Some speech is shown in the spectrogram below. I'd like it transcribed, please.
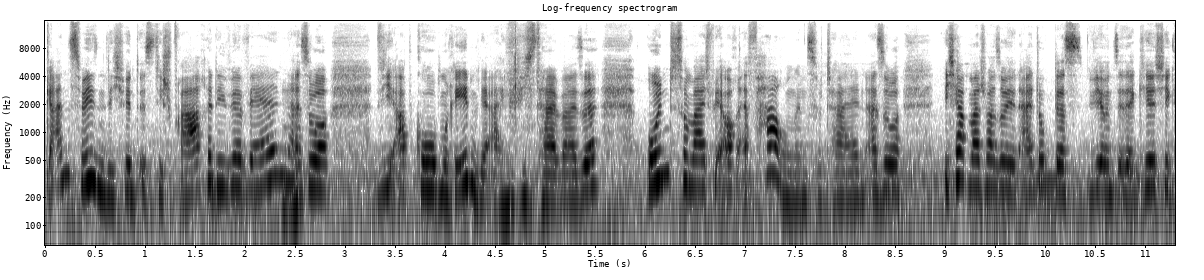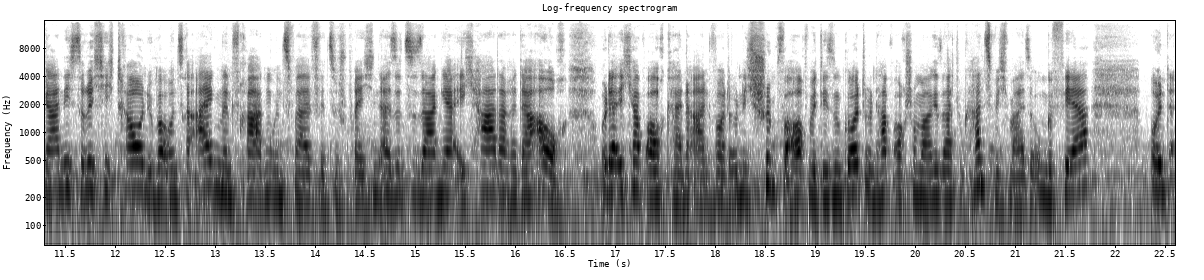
ganz wesentlich finde, ist die Sprache, die wir wählen. Mhm. Also wie abgehoben reden wir eigentlich teilweise. Und zum Beispiel auch Erfahrungen zu teilen. Also ich habe manchmal so den Eindruck, dass wir uns in der Kirche gar nicht so richtig trauen, über unsere eigenen Fragen und Zweifel zu sprechen. Also zu sagen, ja, ich hadere da auch. Oder ich habe auch keine Antwort. Und ich schimpfe auch mit diesem Gott und habe auch schon mal gesagt, du kannst mich mal so ungefähr. Und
